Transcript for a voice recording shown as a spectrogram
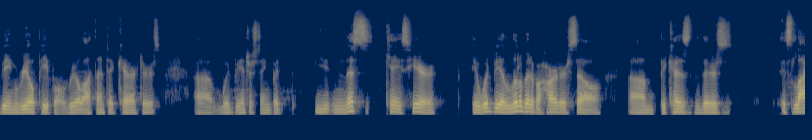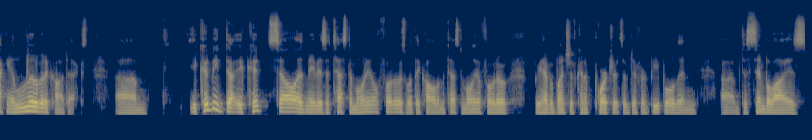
being real people, real authentic characters um, would be interesting. But you, in this case here, it would be a little bit of a harder sell um, because there's it's lacking a little bit of context. Um, it could be it could sell as maybe as a testimonial photo is what they call them a testimonial photo we have a bunch of kind of portraits of different people then um, to symbolize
